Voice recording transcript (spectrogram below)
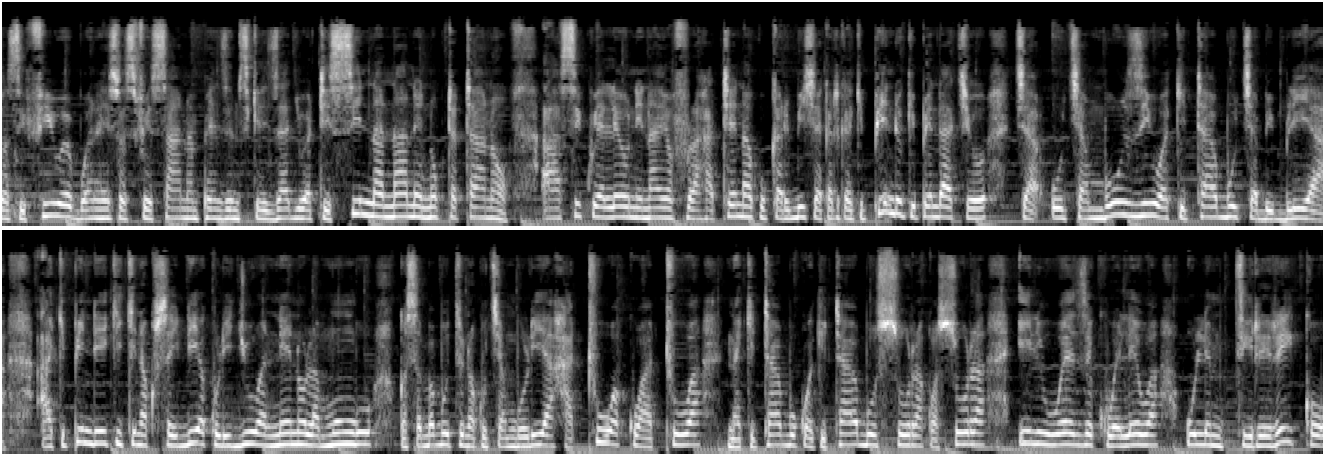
Yesu asifiwe. Bwana Yesu asifiwe sana, mpenzi msikilizaji wa 98.5. Ah, siku ya leo ninayo furaha tena kukaribisha katika kipindi kipendacho cha uchambuzi wa kitabu cha Biblia. Ah, kipindi hiki kinakusaidia kulijua neno la Mungu kwa sababu tunakuchambulia hatua kwa hatua na kitabu kwa kitabu, sura kwa sura, ili uweze kuelewa ule mtiririko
